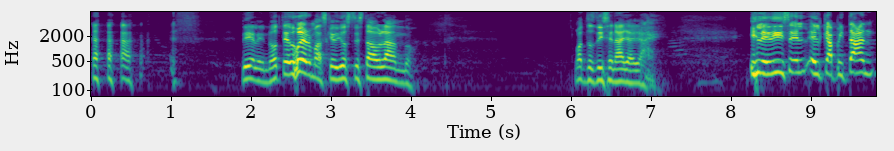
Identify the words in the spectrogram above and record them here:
dígale, no te duermas que Dios te está hablando. ¿Cuántos dicen ay, ay, ay? Y le dice el, capitán,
